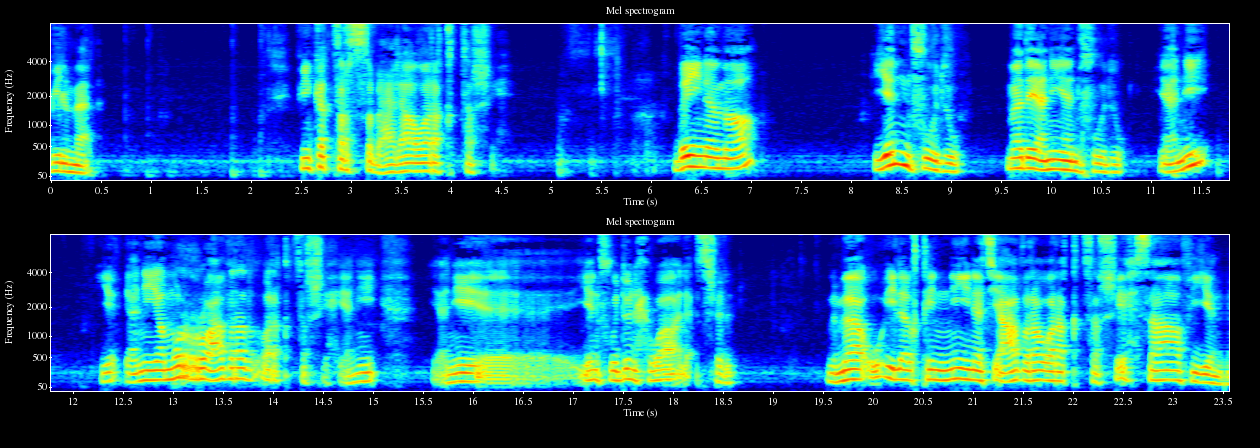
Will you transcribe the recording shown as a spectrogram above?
بالماء. فين كترسب على ورق الترشيح؟ بينما ينفذ. ماذا يعني ينفذ؟ يعني يعني يمر عبر ورق الترشيح يعني يعني آه، ينفذ نحو الأسفل. الماء إلى القنينة عبر ورق الترشيح صافيا.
